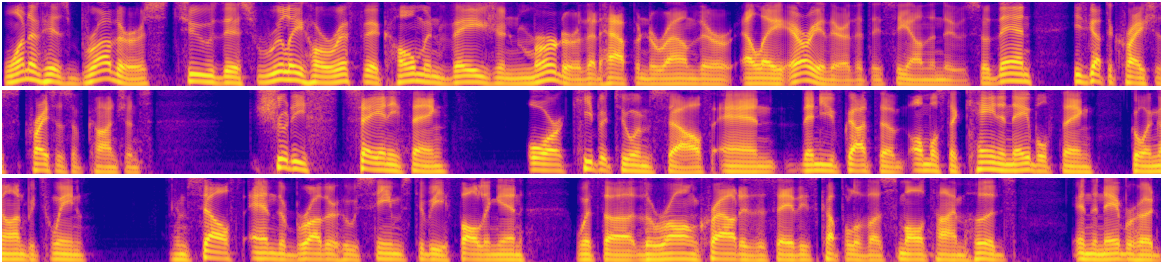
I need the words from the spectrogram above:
one of his brothers to this really horrific home invasion murder that happened around their LA area there that they see on the news. So then he's got the crisis crisis of conscience. Should he say anything? Or keep it to himself. And then you've got the almost a Cain and Abel thing going on between himself and the brother who seems to be falling in with uh, the wrong crowd, as they say, these couple of uh, small time hoods in the neighborhood.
